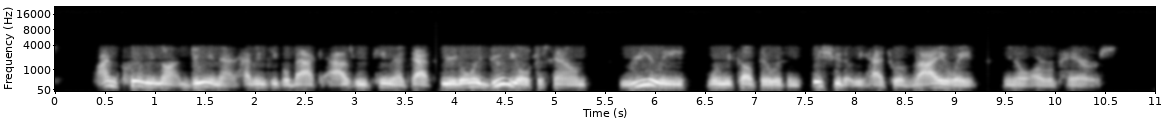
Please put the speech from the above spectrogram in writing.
I'm clearly not doing that, having people back as routinely like that. We would only do the ultrasound really when we felt there was an issue that we had to evaluate, you know, our repairs.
